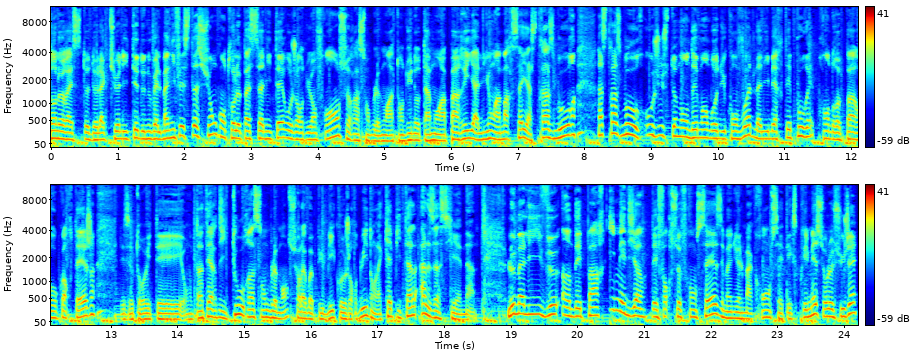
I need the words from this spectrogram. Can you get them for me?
Dans le reste de l'actualité, de nouvelles manifestations contre le pass sanitaire aujourd'hui en France. Rassemblement attendu notamment à Paris, à Lyon, à Marseille, à Strasbourg. À Strasbourg, où justement des membres du convoi de la liberté pourraient prendre part au cortège. Les autorités ont interdit tout rassemblement sur la voie publique aujourd'hui dans la capitale alsacienne. Le Mali veut un départ immédiat des forces françaises. Emmanuel Macron s'est exprimé sur le sujet.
